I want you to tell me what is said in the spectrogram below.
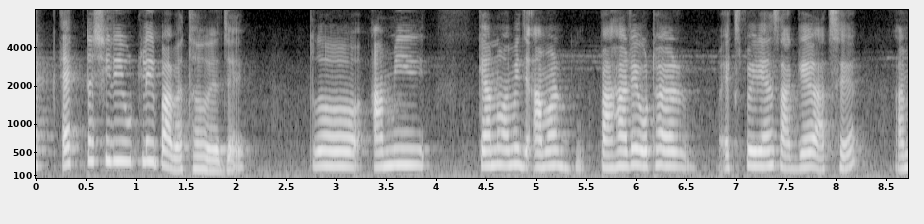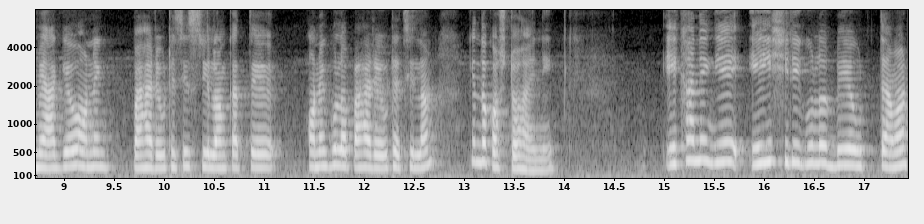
এক, একটা সিঁড়ি উঠলেই পা ব্যথা হয়ে যায়। তো আমি কেন আমি আমার পাহাড়ে ওঠার এক্সপিরিয়েন্স আগে আছে। আমি আগেও অনেক পাহাড়ে উঠেছি, শ্রীলঙ্কাতে অনেকগুলো পাহাড়ে উঠেছিলাম, কিন্তু কষ্ট হয়নি। এখানে গিয়ে এই সিঁড়িগুলো বেয়ে উঠতে আমার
